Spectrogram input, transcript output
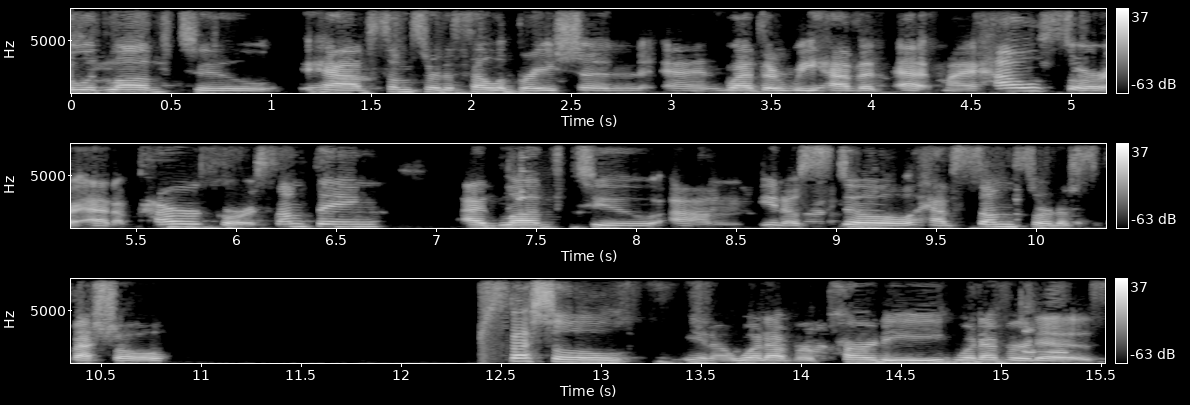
would love to have some sort of celebration. And whether we have it at my house or at a park or something, I'd love to um, you know still have some sort of special special you know whatever party whatever it is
